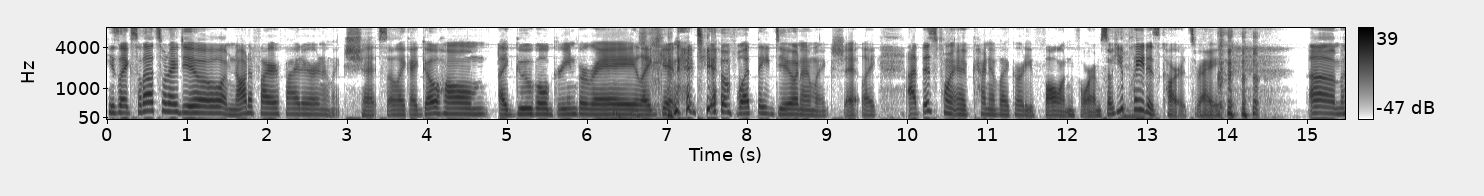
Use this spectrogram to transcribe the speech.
he's like, "So that's what I do. I'm not a firefighter." And I'm like, "Shit." So like I go home, I Google Green Beret, like get an idea of what they do, and I'm like, "Shit." Like at this point, I've kind of like already fallen for him. So he played his cards right. Um,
